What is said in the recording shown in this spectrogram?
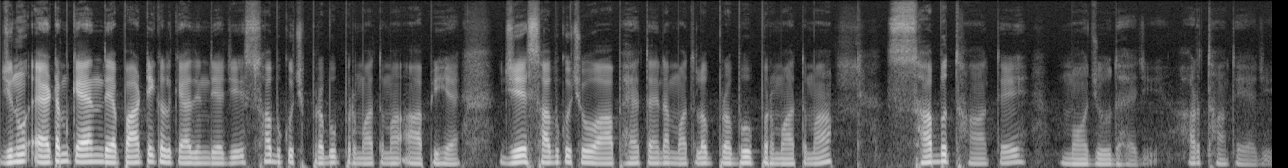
ਜਿਹਨੂੰ ਐਟਮ ਕਹਿ ਦਿੰਦੇ ਆ, ਪਾਰਟੀਕਲ ਕਹਿ ਦਿੰਦੇ ਆ, ਜੀ ਸਭ ਕੁਝ ਪ੍ਰਭੂ ਪਰਮਾਤਮਾ ਆਪ ਹੀ ਹੈ। ਜੇ ਸਭ ਕੁਝ ਉਹ ਆਪ ਹੈ, ਤਾਂ ਇਹਦਾ ਮਤਲਬ ਪ੍ਰਭੂ ਪਰਮਾਤਮਾ ਸਭ ਥਾਂ ਤੇ ਮੌਜੂਦ ਹੈ ਜੀ, ਹਰ ਥਾਂ ਤੇ ਹੈ ਜੀ।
